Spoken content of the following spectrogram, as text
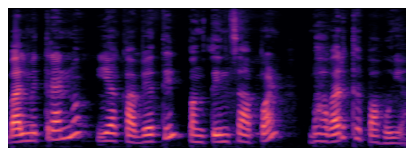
बालमित्रांनो या काव्यातील पंक्तींचा आपण भावार्थ पाहूया.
